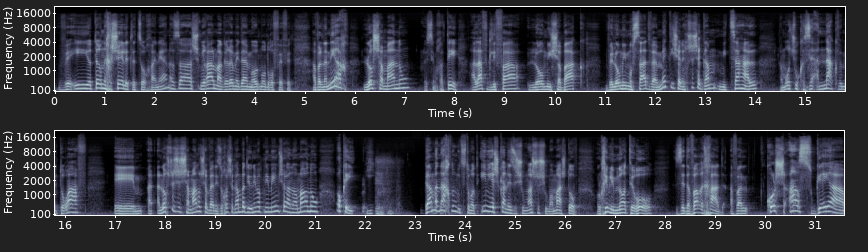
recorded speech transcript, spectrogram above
והיא יותר נכשלת לצורך העניין, אז השמירה על מאגרי מידע היא מאוד מאוד רופפת. אבל נניח לא שמענו, לשמחתי, על אף דליפה לא משב"כ ולא ממוסד, והאמת היא שאני חושב שגם מצה"ל, למרות שהוא כזה ענק ומטורף, אמ, אני לא חושב ששמענו שם, ואני זוכר שגם בדיונים הפנימיים שלנו אמרנו, אוקיי, גם אנחנו, זאת אומרת, אם יש כאן איזשהו משהו שהוא ממש טוב, הולכים למנוע טרור, זה דבר אחד, אבל כל שאר סוגי ה...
